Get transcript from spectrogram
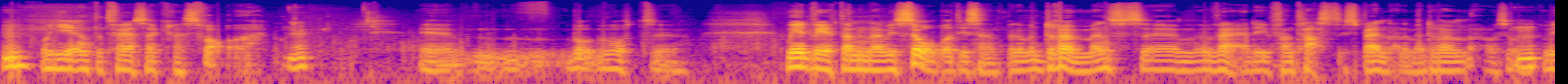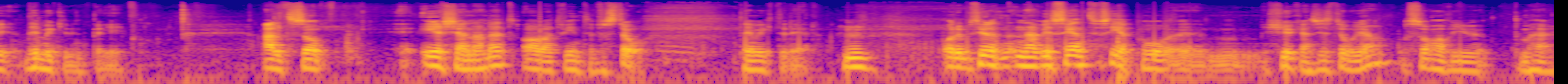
Mm. och ger inte tvärsäkra svar. Nej. Eh, vårt eh, medvetande när vi sover till exempel. Men drömmens eh, värld är ju fantastiskt spännande med drömmar och så. Mm. Det är mycket vi inte begriper. Alltså, erkännandet av att vi inte förstår. Det är en viktig del. Mm. Och det betyder att när vi sen ser på eh, kyrkans historia så har vi ju de här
